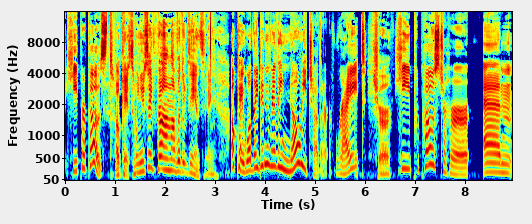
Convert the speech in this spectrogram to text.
he proposed. Okay. So when you say fell in love with her dancing, Okay, well, they didn't really know each other, right? sure. He proposed to her, and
